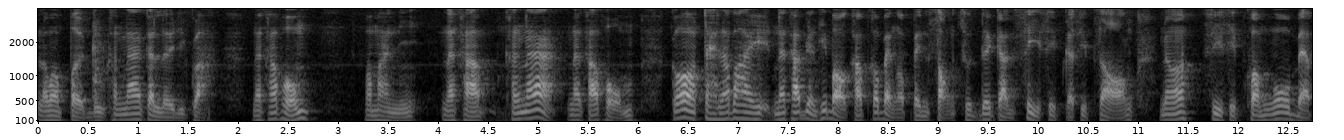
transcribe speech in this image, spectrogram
เรามาเปิดดูข้างหน้ากันเลยดีกว่านะครับ ผมประมาณนี้นะครับ ข้างหน้านะครับ ผม ก็แต่ละใบนะครับอย่างที่บอกครับเขาแบ่งออกเป็น 2 ชุดด้วยกัน 40 กับ 12 เนาะ40 ความโง่แบบ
